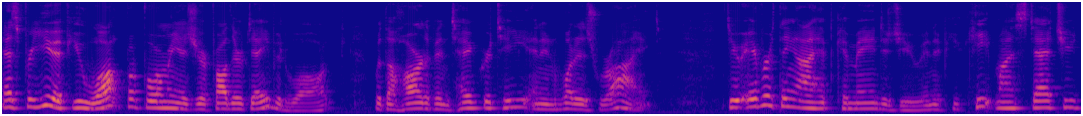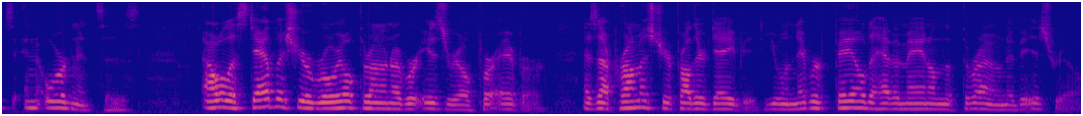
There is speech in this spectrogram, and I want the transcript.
As for you, if you walk before me as your father David walked, with a heart of integrity and in what is right, do everything I have commanded you, and if you keep my statutes and ordinances, I will establish your royal throne over Israel forever as I promised your father David, you will never fail to have a man on the throne of Israel.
